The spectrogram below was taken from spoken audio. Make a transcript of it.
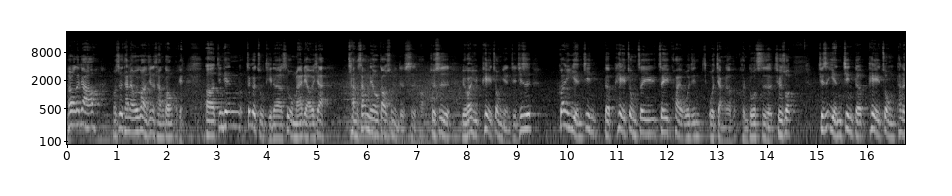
Hello，大家好，我是台南微光眼镜的长工。OK，呃，今天这个主题呢，是我们来聊一下厂商没有告诉你的事哈，就是有关于配重眼镜。其实关于眼镜的配重这一这一块，我已经我讲了很多次了，就是说。其实眼镜的配重，它的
